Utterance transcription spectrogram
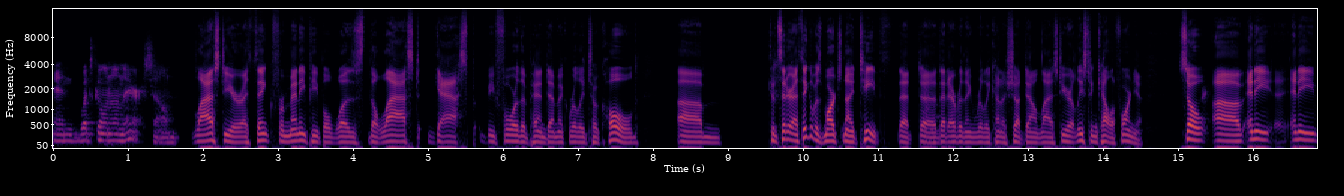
and what's going on there. So last year, I think for many people was the last gasp before the pandemic really took hold. Um, considering I think it was March 19th that uh, that everything really kind of shut down last year, at least in California. So uh, any any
